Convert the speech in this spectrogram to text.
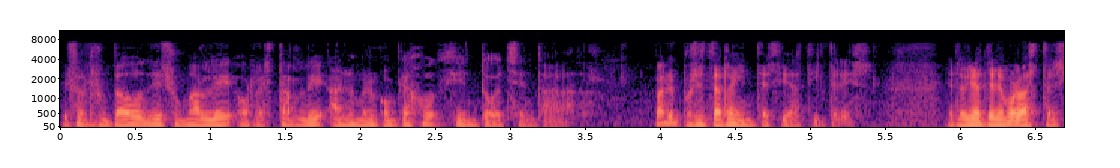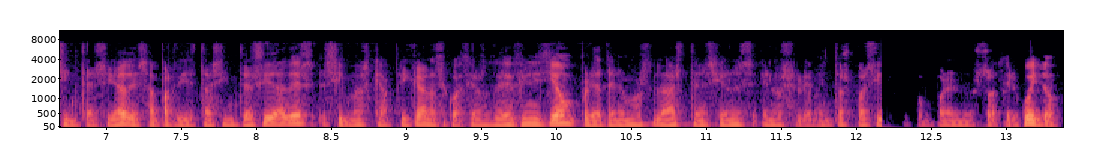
es el resultado de sumarle o restarle al número complejo 180 grados. ¿Vale? Pues esta es la intensidad I3. Entonces ya tenemos las tres intensidades. A partir de estas intensidades, sin más que aplicar las ecuaciones de definición, pues ya tenemos las tensiones en los elementos pasivos que componen nuestro circuito.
